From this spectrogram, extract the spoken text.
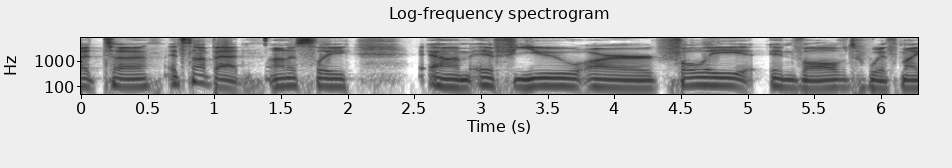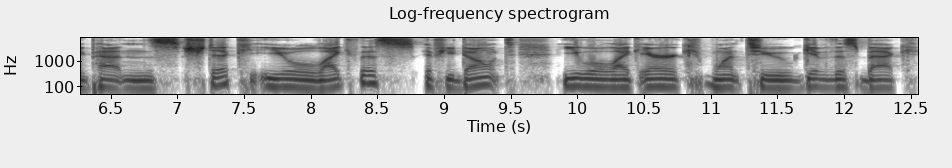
but uh, it's not bad, honestly. Um, if you are fully involved with Mike Patton's shtick, you will like this. If you don't, you will, like Eric, want to give this back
